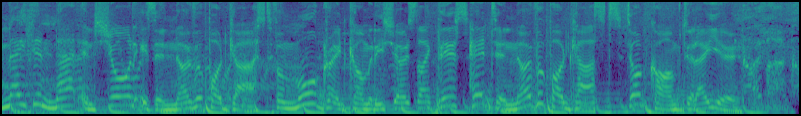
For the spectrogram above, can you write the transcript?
Nathan, Nat, and Shaun is a Nova podcast. For more great comedy shows like this, head to novapodcasts.com.au. Nova.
